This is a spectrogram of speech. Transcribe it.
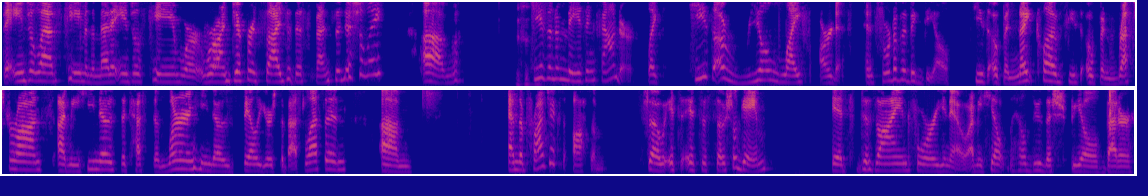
the Angel Labs team and the Meta Angels team were, were on different sides of this fence initially. Um, is- he's an amazing founder. Like, he's a real life artist and sort of a big deal. He's opened nightclubs, he's opened restaurants. I mean, he knows the test and learn, he knows failure's the best lesson. Um, and the project's awesome. So it's it's a social game. It's designed for, you know, I mean he'll he'll do the spiel better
